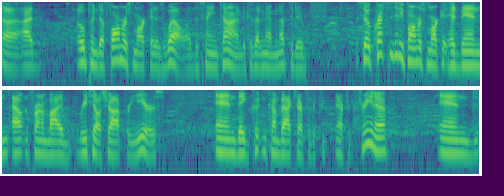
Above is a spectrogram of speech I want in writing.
uh, I opened a farmers market as well at the same time because I didn't have enough to do. So Crescent City Farmers Market had been out in front of my retail shop for years, and they couldn't come back after the after Katrina. And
